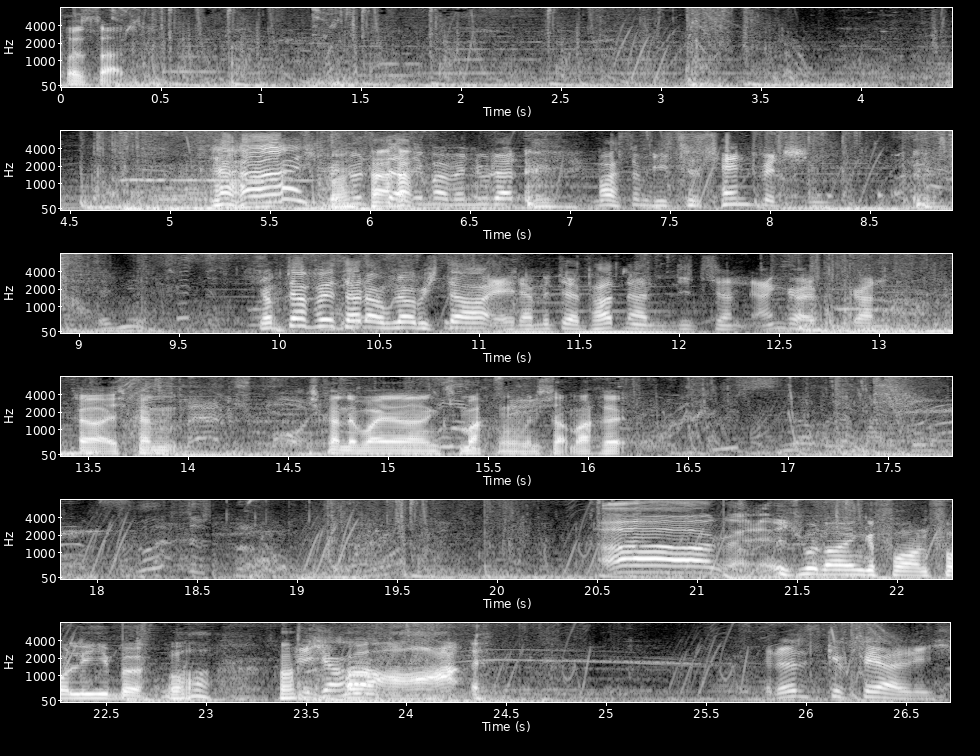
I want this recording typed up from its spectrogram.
Was ist das? Ich benutze das immer, wenn du das machst, um die zu sandwichen. Ich glaube, dafür ist das auch, glaube ich, da, ey, damit der Partner die dann angreifen kann. Ja, ich kann, ich kann dabei ja nichts machen, wenn ich das mache. Ah, ich wurde eingefroren vor Liebe. Oh. Ich auch. Ah. Ja, das ist gefährlich.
